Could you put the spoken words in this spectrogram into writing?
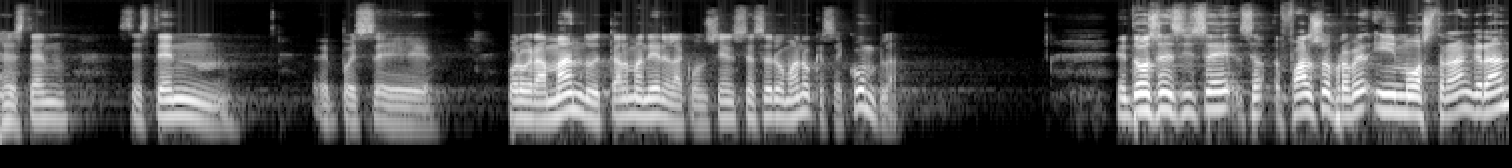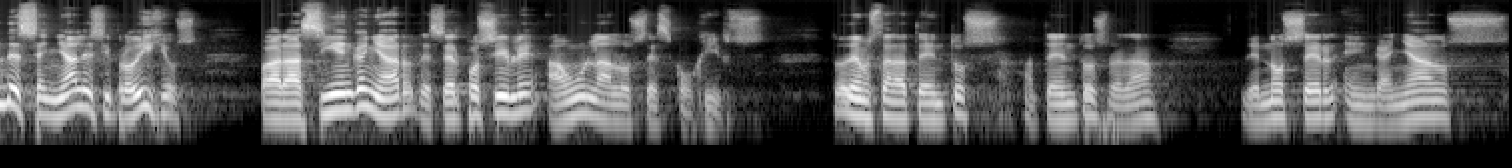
se estén, se estén eh, pues, eh, programando de tal manera en la conciencia del ser humano que se cumpla. Entonces dice falso profeta y mostrarán grandes señales y prodigios para así engañar, de ser posible, aún a los escogidos. Entonces debemos estar atentos, atentos, ¿verdad? De no ser engañados.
